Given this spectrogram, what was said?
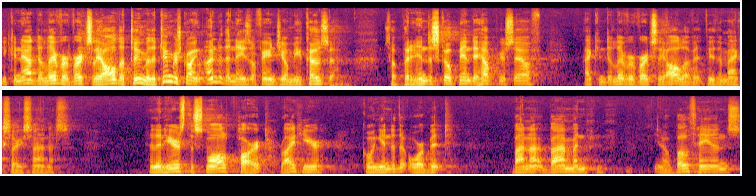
You can now deliver virtually all the tumor. The tumor is growing under the nasopharyngeal mucosa. So put an endoscope in to help yourself. I can deliver virtually all of it through the maxillary sinus. And then here's the small part right here going into the orbit by, not, by you know, both hands,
